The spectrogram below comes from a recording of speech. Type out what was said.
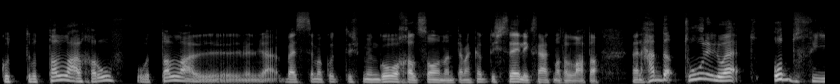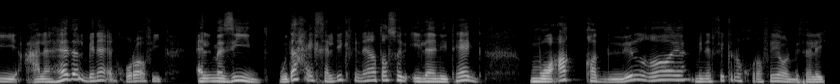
كنت بتطلع الخروف وبتطلع ال- بس ما كنتش من جوه خلصانة. أنت ما كنتش سالك ساعة ما طلعتها. فأنا هبدأ طول الوقت أضفي على هذا البناء الخرافي المزيد وده هيخليك في النهاية تصل إلى نتاج معقد للغاية من الفكرة الخرافية والمثالية.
